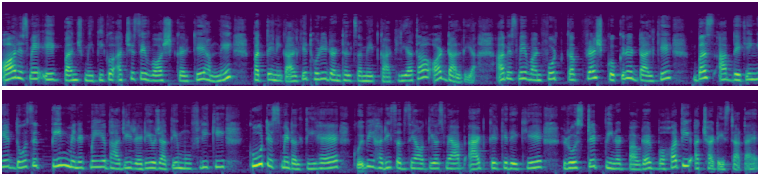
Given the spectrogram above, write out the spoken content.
और इसमें एक पंच मेथी को अच्छे से वॉश करके हमने पत्ते निकाल के थोड़ी डंठल समेत काट लिया था और डाल दिया। अब इसमें one fourth cup fresh coconut डाल के बस आप देखेंगे दो से तीन मिनट में ये भाजी रेडी हो जाती है। मूंगफली की कूट इसमें डलती है, कोई भी हरी सब्ज़ियाँ होती है, उसमें आप ऐड करके देखिए, रोस्टेड पीनट पाउडर, बहुत ही अच्छा टेस्ट आता है।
